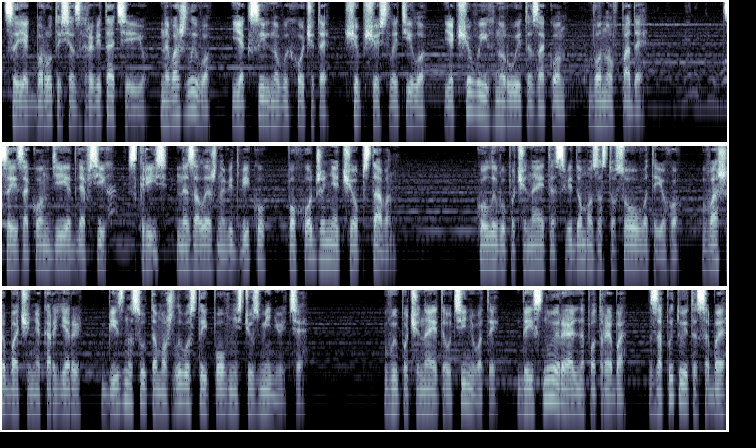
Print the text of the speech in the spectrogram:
Це як боротися з гравітацією, неважливо, як сильно ви хочете, щоб щось летіло, якщо ви ігноруєте закон, воно впаде. Цей закон діє для всіх, скрізь, незалежно від віку, походження чи обставин. Коли ви починаєте свідомо застосовувати його, ваше бачення кар'єри, бізнесу та можливостей повністю змінюється. Ви починаєте оцінювати, де існує реальна потреба, запитуєте себе,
